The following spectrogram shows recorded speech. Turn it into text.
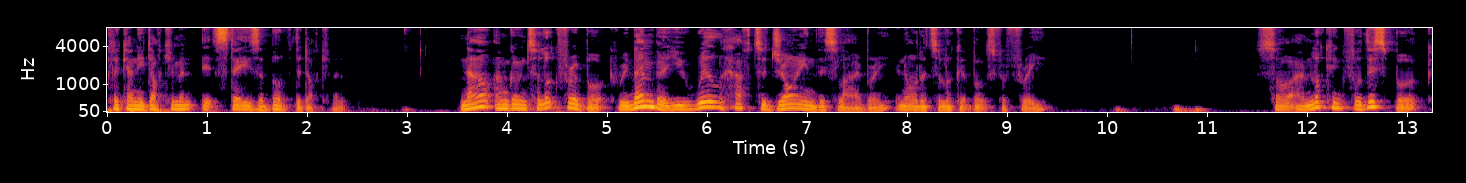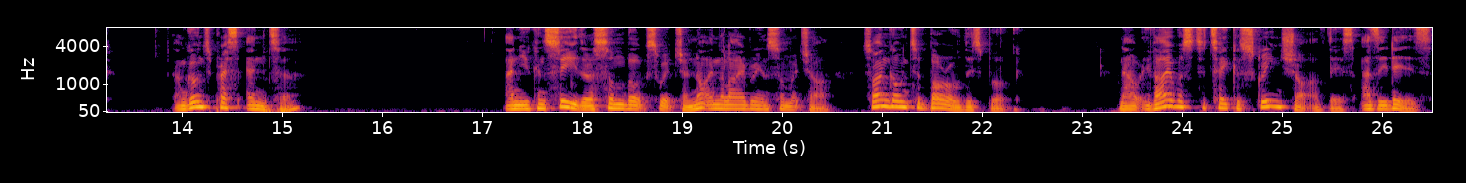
click any document, it stays above the document. Now I'm going to look for a book. Remember, you will have to join this library in order to look at books for free. So I'm looking for this book. I'm going to press enter. And you can see there are some books which are not in the library and some which are. So I'm going to borrow this book. Now, if I was to take a screenshot of this as it is,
